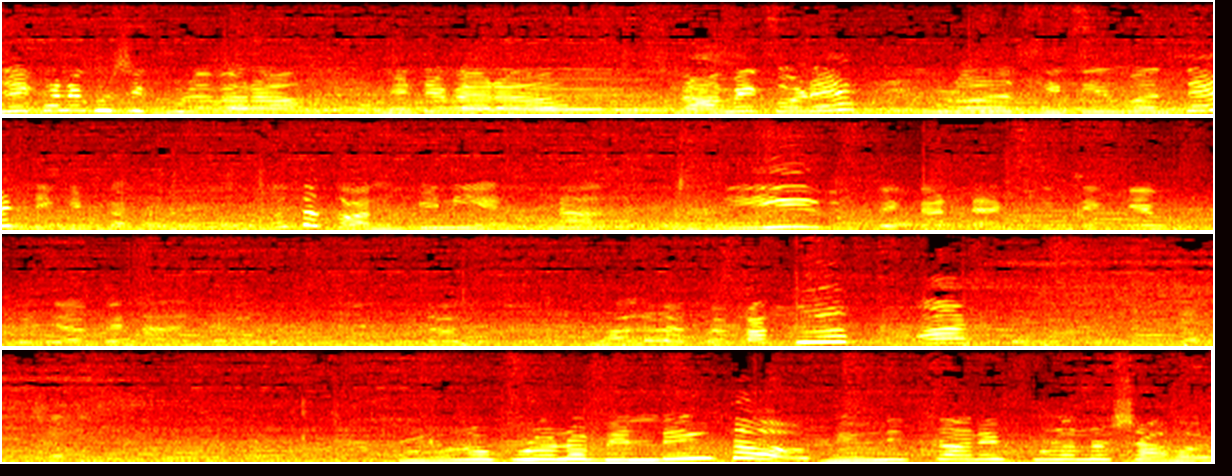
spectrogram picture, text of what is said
যেখানে খুশি ঘুরে বেড়াও হেঁটে বেড়াও ট্রামে করে পুরো সিটির মধ্যে টিকিট কাটা হয়ে তো কনভিনিয়েন্ট না? কি বেকার ট্যাক্সি থেকে উঠতে যাবে না যাবে। ভালো ব্যাপার। কাকু আসো পুরোনো পুরোনো বিল্ডিং তো মিউনিক তো অনেক পুরোনো শহর।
